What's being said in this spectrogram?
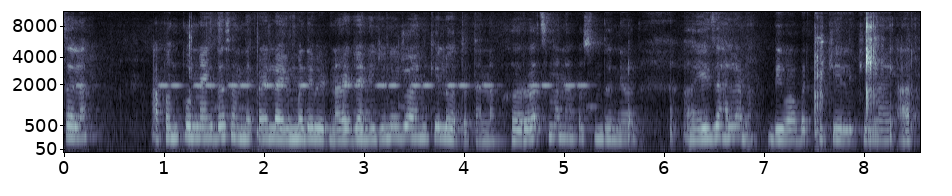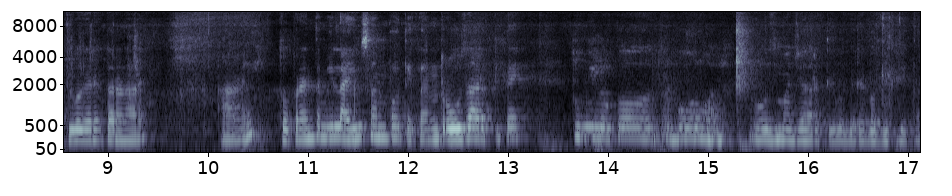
चला आपण पुन्हा एकदा संध्याकाळी लाईव्हमध्ये भेटणार आहे. ज्यांनी ज्यांनी जॉईन केलं होतं त्यांना खरंच मनापासून धन्यवाद. हे झालं ना दिवाबत्ती केली की नाही आरती वगैरे करणार आहे. आणि तोपर्यंत मी लाईव्ह संपवते कारण रोज आरती काय तुम्ही लोक तर बोर व्हाल. रोज माझी आरती वगैरे बघितली तर.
